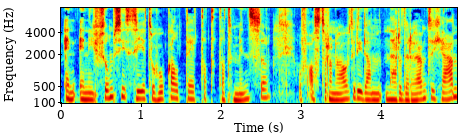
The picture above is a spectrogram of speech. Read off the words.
En, en in films zie je toch ook altijd dat, dat mensen of astronauten die dan naar de ruimte gaan,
